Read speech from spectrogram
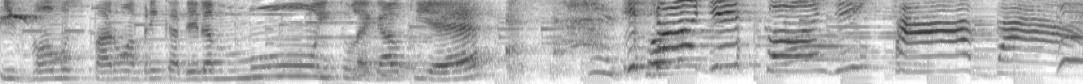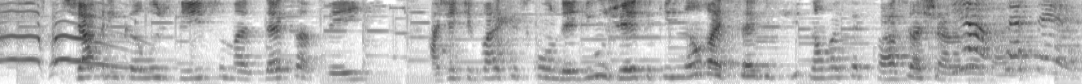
e vamos para uma brincadeira muito legal que é... Esconde, esconde em casa! Já brincamos disso, mas dessa vez a gente vai se esconder de um jeito que não vai ser, difí- não vai ser fácil achar, na E ó, verdade. terceiro,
